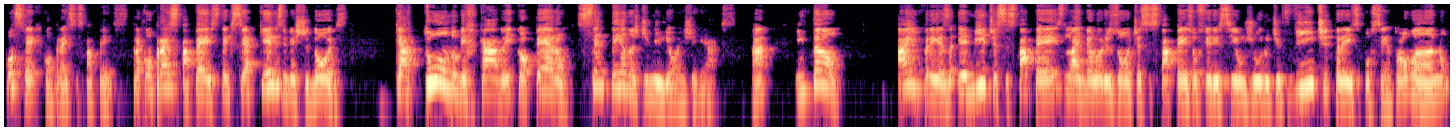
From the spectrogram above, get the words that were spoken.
consegue comprar esses papéis. Para comprar esses papéis, tem que ser aqueles investidores que atuam no mercado aí, que operam centenas de milhões de reais, tá? Então, a empresa emite esses papéis, lá em Belo Horizonte, esses papéis ofereciam juro de 23% ao ano.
